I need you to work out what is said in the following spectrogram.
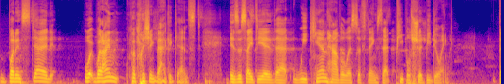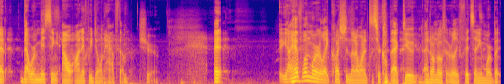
But instead, what what I'm pushing back against is this idea that we can have a list of things that people should be doing that that we're missing out on if we don't have them. Sure. And yeah, I have one more like question that I wanted to circle back to. I don't know if it really fits anymore, but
